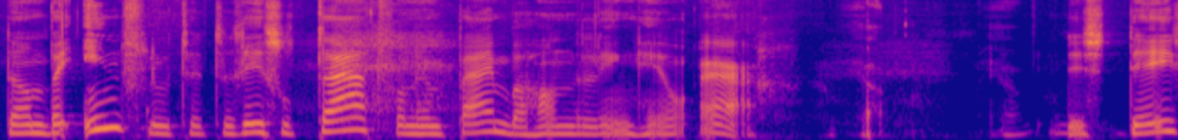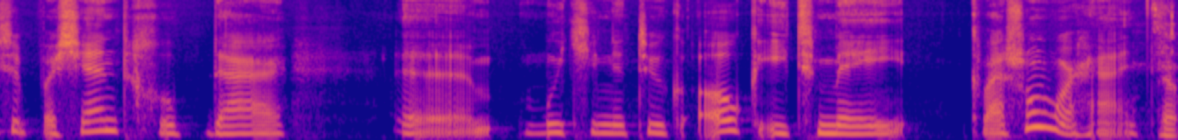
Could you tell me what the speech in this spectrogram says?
dan beïnvloedt het resultaat van hun pijnbehandeling heel erg. Dus deze patiëntengroep, daar uh, moet je natuurlijk ook iets mee qua somberheid. Ja.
